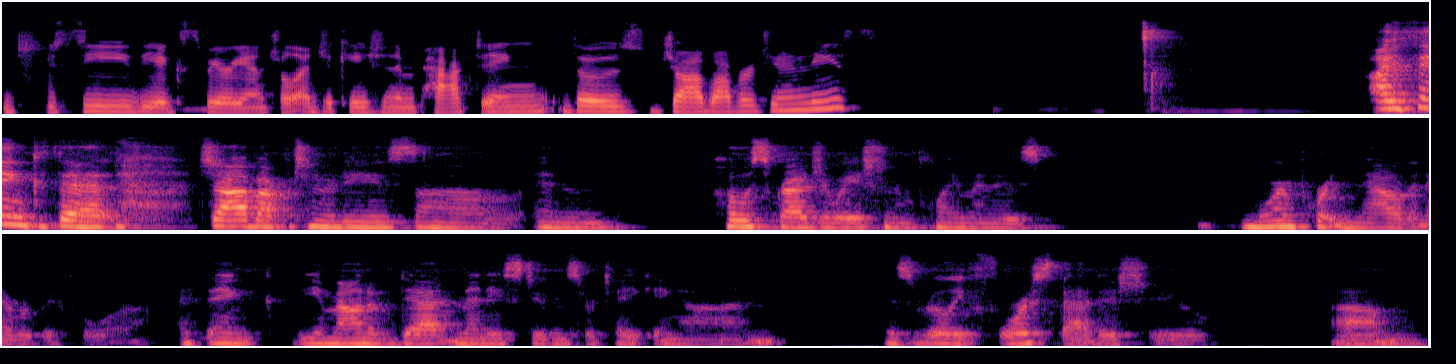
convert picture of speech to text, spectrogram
do you see the experiential education impacting those job opportunities? I think that job opportunities uh, post graduation employment is more important now than ever before. I think the amount of debt many students are taking on has really forced that issue um,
